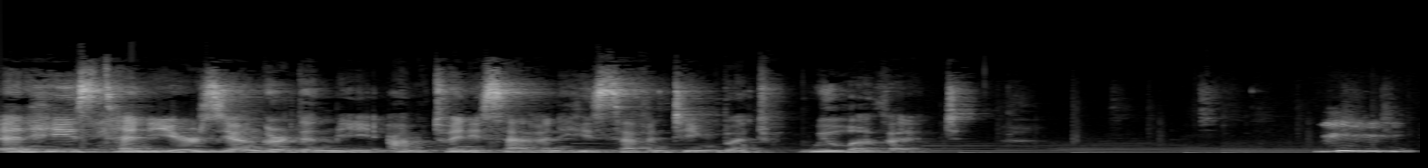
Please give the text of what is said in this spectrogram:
and he's 10 years younger than me i'm 27 he's 17 but we love it it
